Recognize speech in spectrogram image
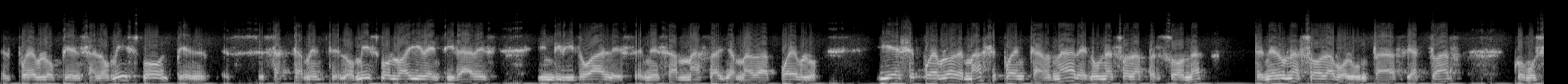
el pueblo piensa lo mismo, es exactamente lo mismo, no hay identidades individuales en esa masa llamada pueblo. Y ese pueblo además se puede encarnar en una sola persona, tener una sola voluntad y actuar como si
